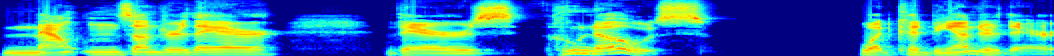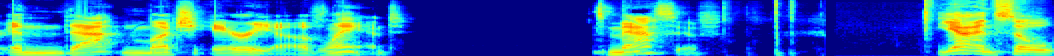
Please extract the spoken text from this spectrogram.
mountains under there there's who knows what could be under there in that much area of land. It's massive. Yeah, and so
